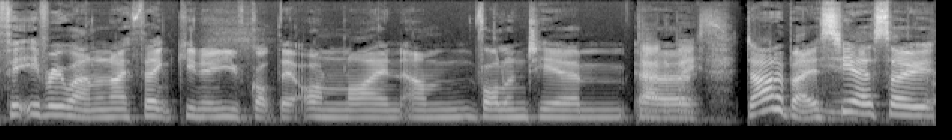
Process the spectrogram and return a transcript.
for everyone. And I think, you know, you've got that online um, volunteer um, Database. Uh, database, yeah. So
